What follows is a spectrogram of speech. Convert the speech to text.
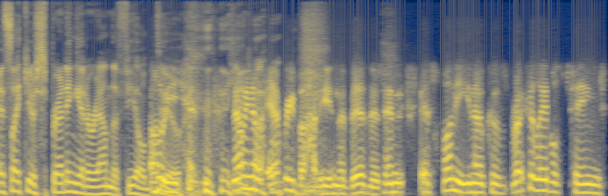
It's like you're spreading it around the field Oh too. yeah. You Now we know everybody in the business, and it's funny, you know, because record labels change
